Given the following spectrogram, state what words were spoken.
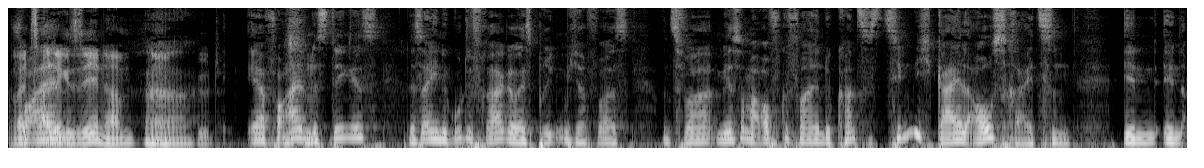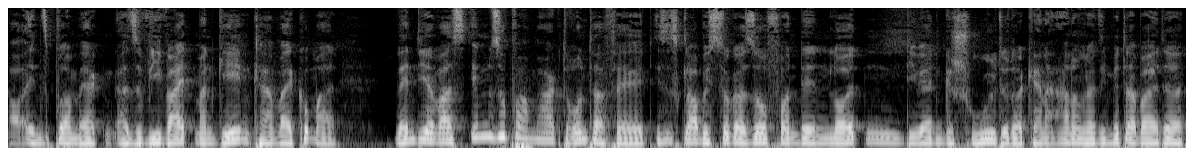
Weil es alle gesehen haben. Ja. gut. Ja, vor allem das Ding ist, das ist eigentlich eine gute Frage, weil es bringt mich auf was. Und zwar, mir ist nochmal aufgefallen, du kannst es ziemlich geil ausreizen in, in, in Supermärkten, also wie weit man gehen kann, weil guck mal, wenn dir was im Supermarkt runterfällt, ist es glaube ich sogar so von den Leuten, die werden geschult oder keine Ahnung, halt die Mitarbeiter,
